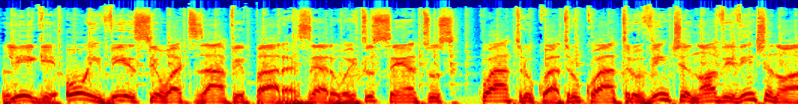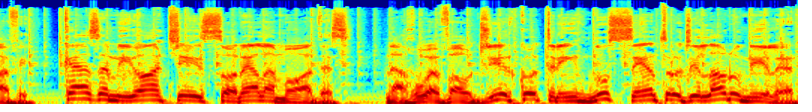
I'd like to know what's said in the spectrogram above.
Ligue ou envie seu WhatsApp para 0800 444 2929. Casa Miotti e Sorella Modas. Na rua Valdir Cotrim, no centro de Lauro Miller.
